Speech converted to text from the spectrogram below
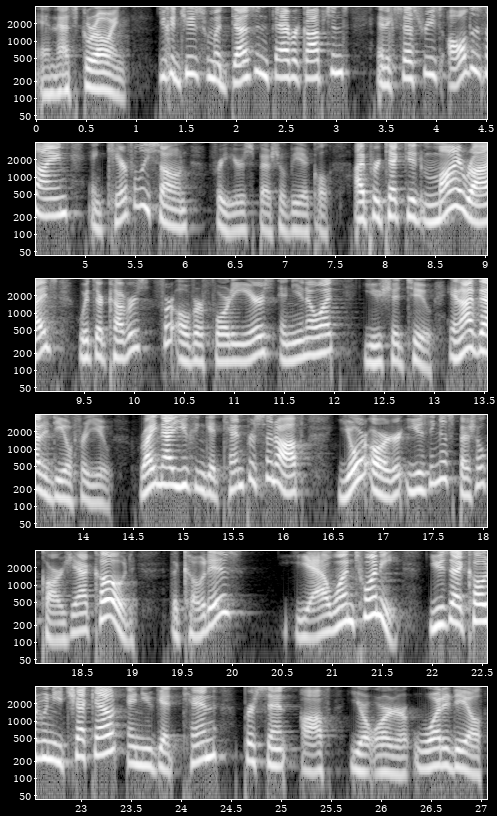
and that's growing. You can choose from a dozen fabric options and accessories, all designed and carefully sewn for your special vehicle. I protected my rides with their covers for over 40 years, and you know what? You should too. And I've got a deal for you. Right now, you can get 10% off your order using a special Cars Yeah code. The code is Yeah120. Use that code when you check out, and you get 10% off your order. What a deal.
